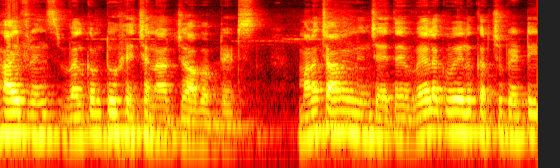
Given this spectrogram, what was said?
Hi friends, welcome to HNR Job Updates. మన ఛానల్ నుంచి అయితే వేలకు వేలు ఖర్చు పెట్టి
